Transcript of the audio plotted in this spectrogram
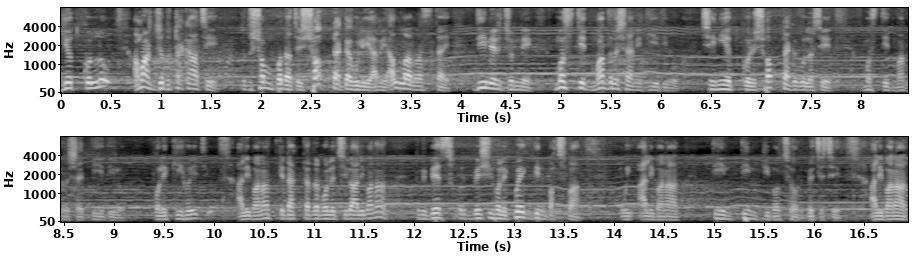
নিয়ত করল, আমার যত টাকা আছে, যত সম্পদ আছে, সব টাকাগুলি আমি আল্লাহর রাস্তায়, দিনের জন্যে মসজিদ, মাদ্রাসায় আমি দিয়ে দিব। সে নিয়ত করে সব টাকাগুলো সে মসজিদ, মাদ্রাসায় দিয়ে দিল। বলে কি হয়েছে? আলিবানাতকে ডাক্তাররা বলেছিল আলিবানাত তুমি বেশ, বেশি হলে কয়েকদিন বাঁচবা। ওই আলিবানাত তিন, তিনটি বছর বেঁচেছে। আলিবানাত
